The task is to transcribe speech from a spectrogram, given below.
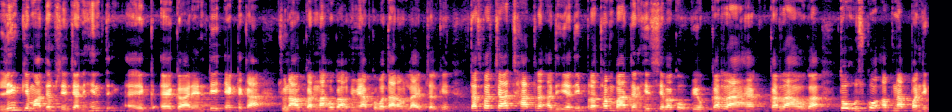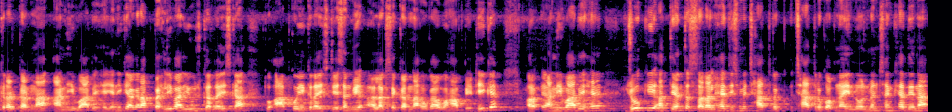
लिंक के माध्यम से जनहित गारंटी एक्ट का चुनाव करना होगा। अभी मैं आपको बता रहा हूँ लाइव चल के। तत्पश्चात छात्र यदि प्रथम बार जनहित सेवा का उपयोग कर रहा है, कर रहा होगा तो उसको अपना पंजीकरण करना अनिवार्य है। यानी कि अगर आप पहली बार यूज़ कर रहे हैं इसका तो आपको एक रजिस्ट्रेशन भी अलग से करना होगा वहाँ पे, ठीक है? और अनिवार्य है, जो कि अत्यंत सरल है, जिसमें छात्र छात्र को अपना इनरोलमेंट संख्या देना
